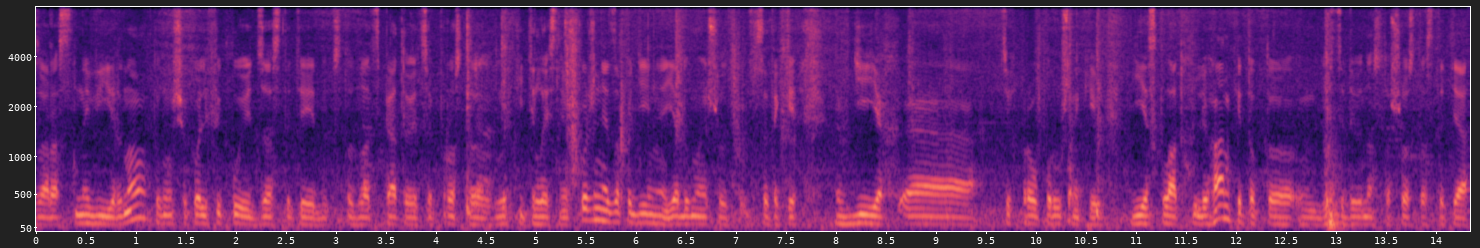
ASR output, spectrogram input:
зараз невірно, тому що кваліфікують за статтею 125 це просто легкі тілесні ушкодження заподіяння. Я думаю, що все-таки в діях е, цих правопорушників є склад хуліганки, тобто 296 стаття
